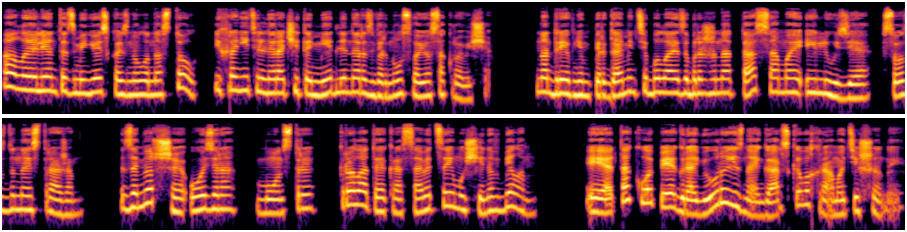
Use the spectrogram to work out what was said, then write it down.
Алая лента змеей скользнула на стол, и хранитель нарочито медленно развернул свое сокровище. На древнем пергаменте была изображена та самая иллюзия, созданная стражем. Замерзшее озеро, монстры, крылатая красавица и мужчина в белом. «Это копия гравюры из Найгарского храма тишины»,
